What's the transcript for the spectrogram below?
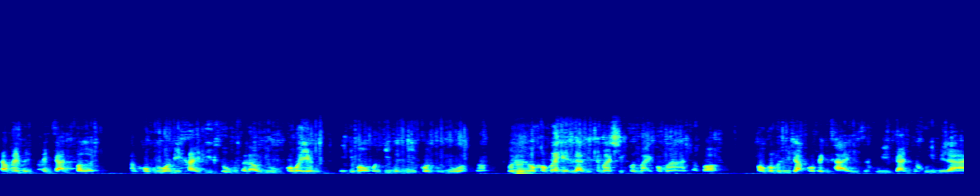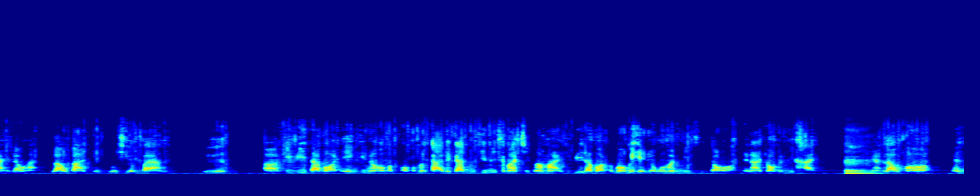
ทำให้มันเป็นการเปิดสังคมรู้ว่ามีใครที่ซูมกับเราอยู่ เพราะว่าอย่างอย่างที่บอกบางทีมันมีคนหูหนวกเนาะคนหูหนวกเขาก็เห็นแหละมีสมาชิกคนใหม่เข้ามาแต่ก็เขาก็ไม่รู้จักว่าเป็นใครจะคุยกันก็คุยไม่ได้แล้วอาจเราก็อาจเป็นตัวเชื่อมบ้าง หรืออ่าที่พี่ตาบอดเองที่มาออกกับออกกำลังกายด้วยกันบางทีมีสมาชิกมาใหม่ที่พี่ตาบอดก็มองไม่เห็นแล้วว่ามันมีกี่จอในหน้าจอมันมีใครอ่าเนี่ยเราก็ เป็น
